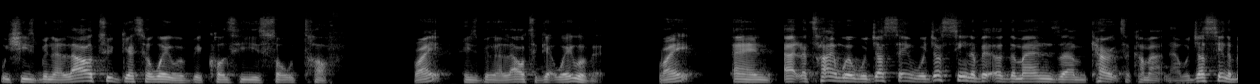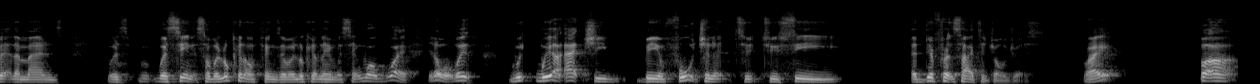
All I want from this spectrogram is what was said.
which he's been allowed to get away with because he is so tough, right? He's been allowed to get away with it, right? And at the time where we're just saying, we're just seeing a bit of the man's um, character come out now. We're just seeing a bit of the man's, we're, we're seeing it. So we're looking on things and we're looking at him and saying, well, boy, you know what, we we, we are actually being fortunate to to see a different side to Joe Joyce, right? But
